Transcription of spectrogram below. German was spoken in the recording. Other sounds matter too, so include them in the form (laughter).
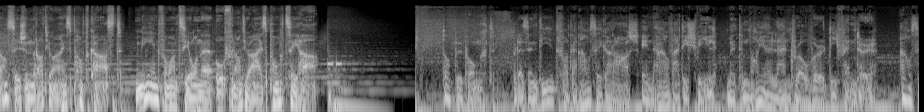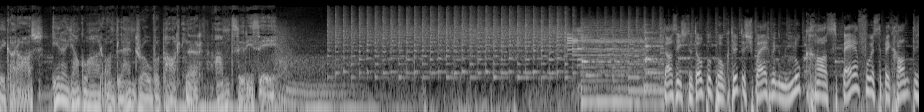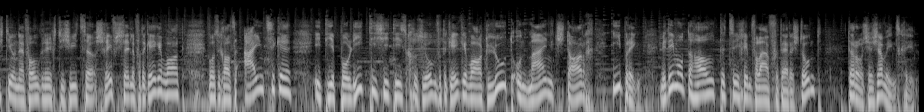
Das ist ein Radio 1 Podcast. Mehr Informationen auf radio1.ch. Doppelpunkt. Präsentiert von der Ausseegarage in Auwedischwil mit dem neuen Land Rover Defender. Ausseegarage, Ihre Jaguar und Land Rover Partner am Zürichsee. Das ist der Doppelpunkt. Heute ein Gespräch mit dem Lukas Bärfuß, der bekannteste und erfolgreichste Schweizer Schriftsteller von der Gegenwart, der sich als einziger in die politische Diskussion von der Gegenwart laut und meinungsstark einbringt. Mit ihm unterhalten sich im Verlauf dieser Stunde der Roger Schawinski.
